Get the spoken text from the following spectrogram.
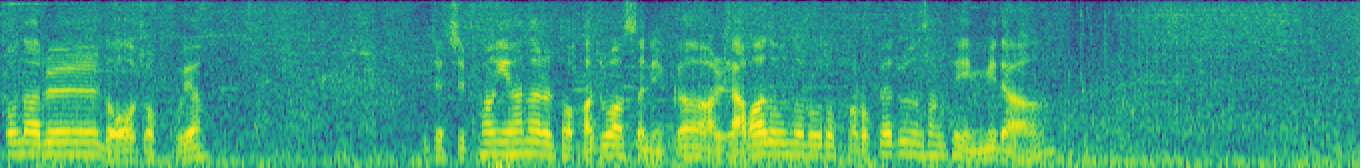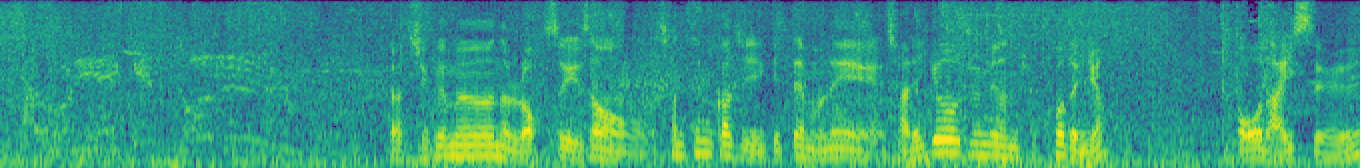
소나를 넣어줬고요. 이제 지팡이 하나를 더 가져왔으니까 라바돈으로도 바로 빼주는 상태입니다. 자, 지금은 럭스 이성 찬템까지 있기 때문에 잘 이겨주면 좋거든요. 오 나이스.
